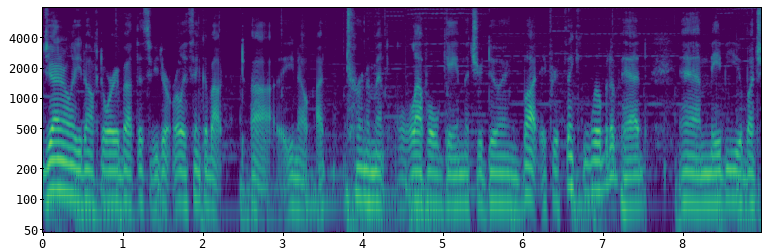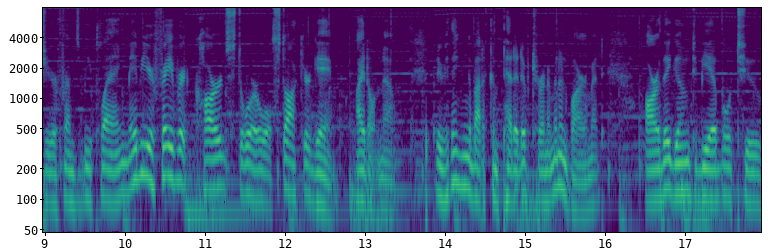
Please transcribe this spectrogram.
generally you don't have to worry about this if you don't really think about uh, you know a tournament level game that you're doing but if you're thinking a little bit ahead and maybe a bunch of your friends will be playing maybe your favorite card store will stock your game i don't know but if you're thinking about a competitive tournament environment are they going to be able to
